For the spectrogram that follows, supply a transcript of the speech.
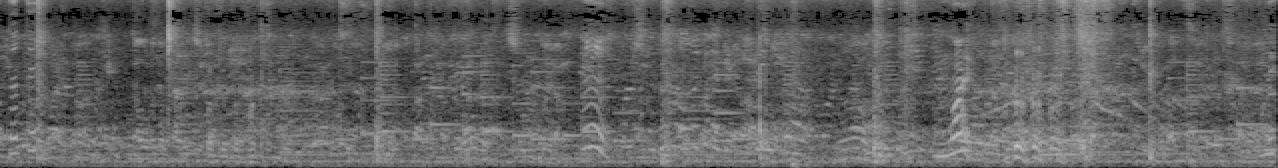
ホタテうん。うまい。めっ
